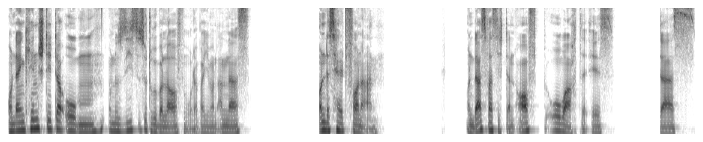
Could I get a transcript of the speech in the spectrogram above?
Und dein Kind steht da oben und du siehst es so drüber laufen oder bei jemand anders. Und es hält vorne an. Und das, was ich dann oft beobachte, ist, dass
